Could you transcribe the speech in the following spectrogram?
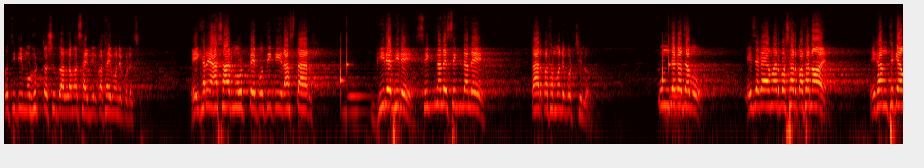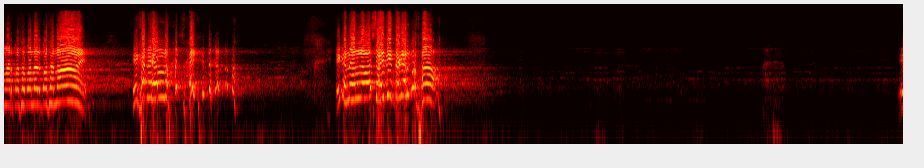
প্রতিটি মুহূর্ত শুধু আল্লামা সাইদির কথাই মনে পড়েছে। এইখানে আসার মুহূর্তে প্রতিটি রাস্তার ভিড়ে ভিড়ে, সিগনালে সিগনালে তার কথা মনে পড়ছিল। কোন জায়গা যাব? এই জায়গায় আমার বসার কথা নয়। এখান থেকে আমার কথা বলার কথা নয়। এখানে আল্লাহ এখানে আল্লাহ সাইদি থাকার কথা।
